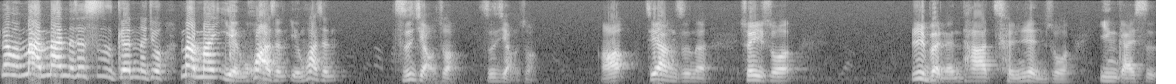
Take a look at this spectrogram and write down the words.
那么慢慢的这四根呢，就慢慢演化成演化成直角状，直角状。好，这样子呢，所以说日本人他承认说，应该是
